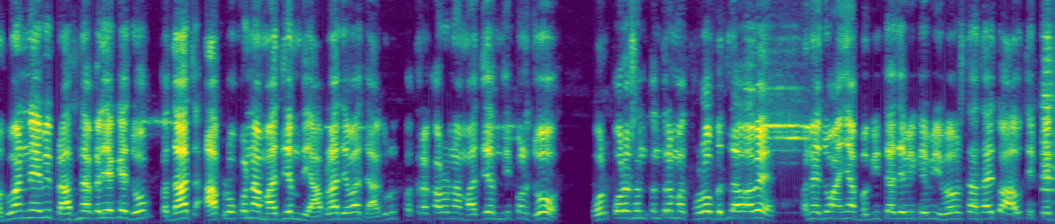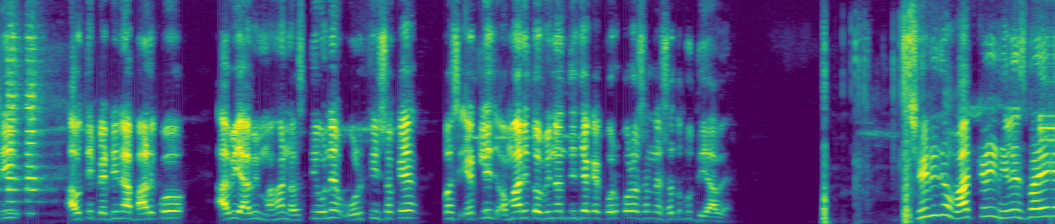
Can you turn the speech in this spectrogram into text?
ભગવાનને એવી પ્રાર્થના કરીએ કે જો કદાચ આપ લોકોના માધ્યમથી, આપણા જેવા જાગૃત પત્રકારોના માધ્યમથી પણ જો કોર્પોરેશન તંત્રમાં થોડો બદલાવ આવે અને જો અહીંયા બગીચા જેવી કેવી વ્યવસ્થા થાય, તો આવતી પેઢી, આવતી પેઢીના બાળકો આવી આવી મહાન હસ્તીઓને ઓળખી શકે. બસ એટલી જ અમારી તો વિનંતી છે કે કોર્પોરેશનને સદબુદ્ધિ આવે. જે રીતે વાત કરી નિલેશભાઈ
